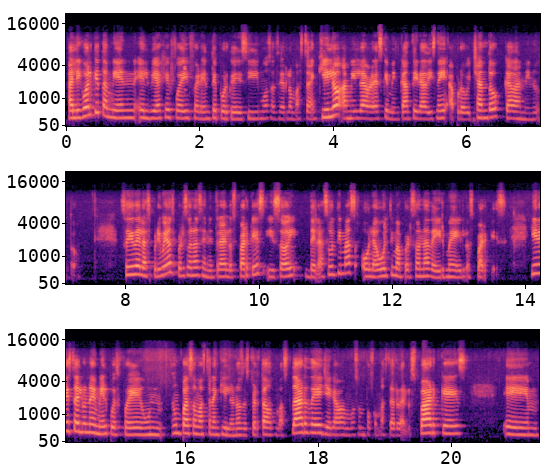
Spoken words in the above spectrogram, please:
Al igual que también el viaje fue diferente porque decidimos hacerlo más tranquilo, a mí la verdad es que me encanta ir a Disney aprovechando cada minuto. Soy de las primeras personas en entrar a los parques y soy de las últimas o la última persona de irme a los parques. Y en esta luna de miel pues fue un, paso más tranquilo, nos despertamos más tarde, llegábamos un poco más tarde a los parques. Em,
